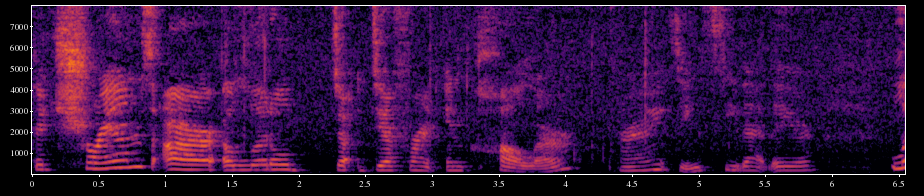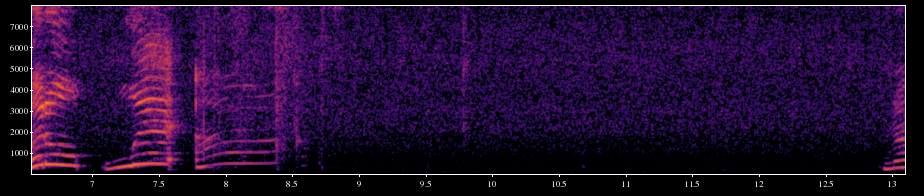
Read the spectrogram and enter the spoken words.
The trims are a little different in color. All right, so you can see that there. Little lit. Uh, no,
